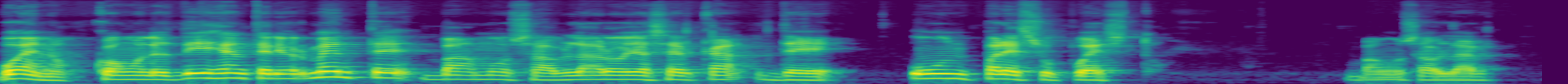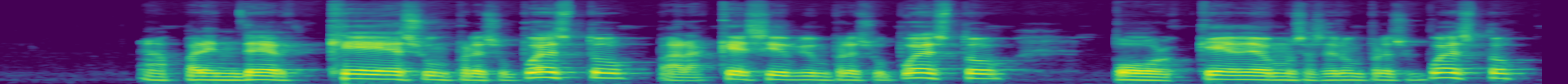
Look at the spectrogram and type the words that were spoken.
Bueno, como les dije anteriormente, vamos a hablar hoy acerca de un presupuesto. Vamos a hablar, aprender qué es un presupuesto, para qué sirve un presupuesto, por qué debemos hacer un presupuesto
